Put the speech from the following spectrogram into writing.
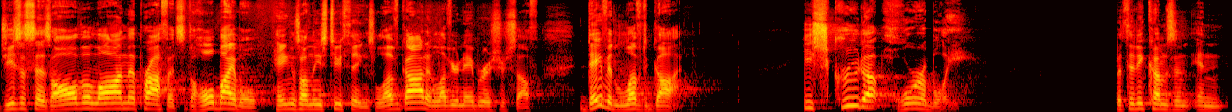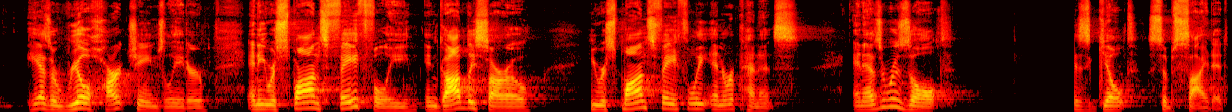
Jesus says all the law and the prophets, the whole Bible hangs on these two things love God and love your neighbor as yourself. David loved God. He screwed up horribly. But then he comes in and he has a real heart change later, and he responds faithfully in godly sorrow. He responds faithfully in repentance. And as a result, his guilt subsided.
